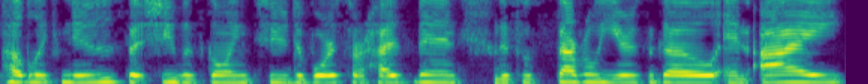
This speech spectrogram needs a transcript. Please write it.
public news that she was going to divorce her husband, this was several years ago, and I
